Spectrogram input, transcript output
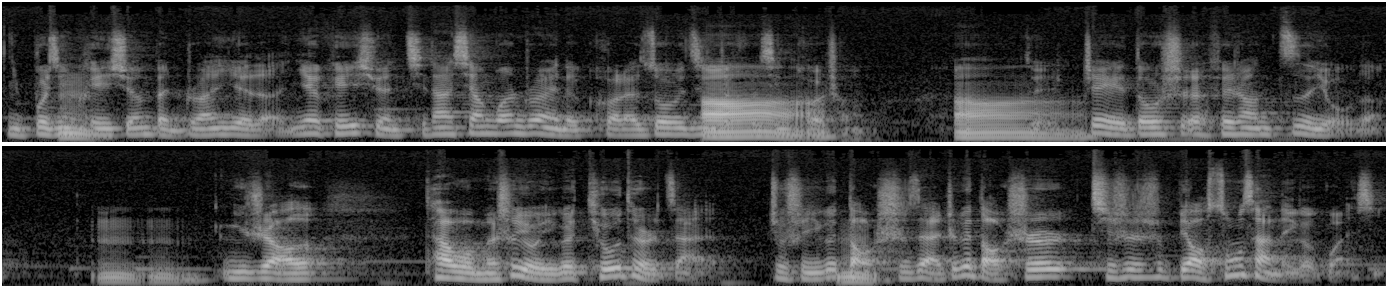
你不仅可以选本专业的，你也可以选其他相关专业的课来作为自己的核心课程。啊，对，这都是非常自由的。嗯嗯。你只要，他我们是有一个 tutor 在，就是一个导师在。这个导师其实是比较松散的一个关系，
